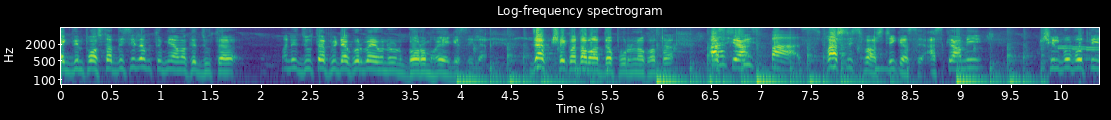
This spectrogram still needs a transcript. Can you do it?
একদিন প্রস্তাব দিছিলাম তুমি আমাকে জুতা মানে জুতা পিটা করবে এমন গরম হয়ে গেছিলাম যাক সে কথা দাও পুরনো কথা। আজকে ফার্স্ট ইজ ফার্স্ট ঠিক আছে। আজকে আমি শিল্পপতি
